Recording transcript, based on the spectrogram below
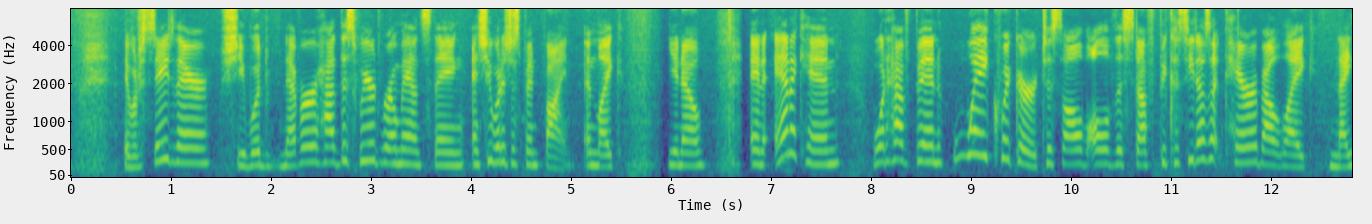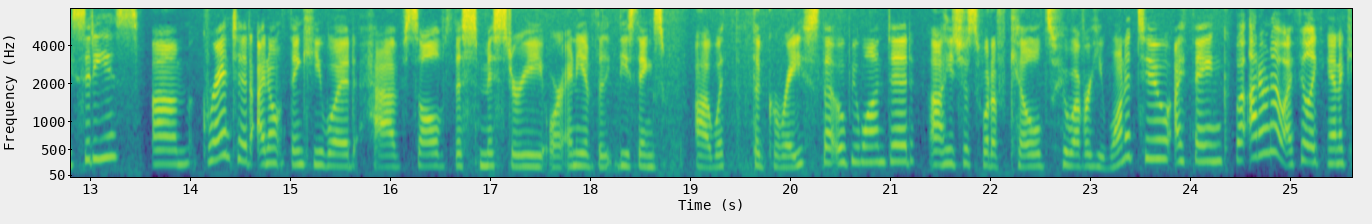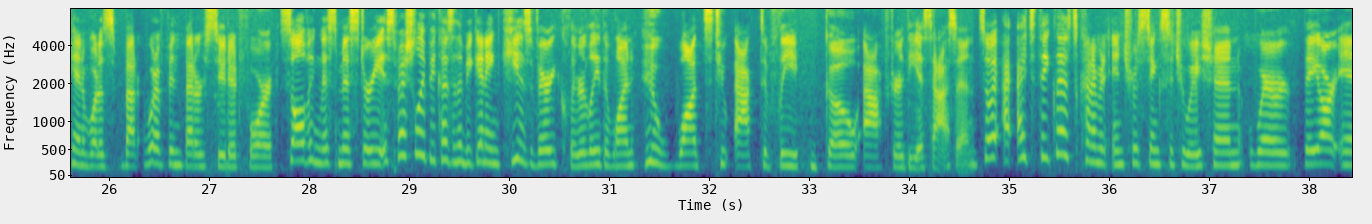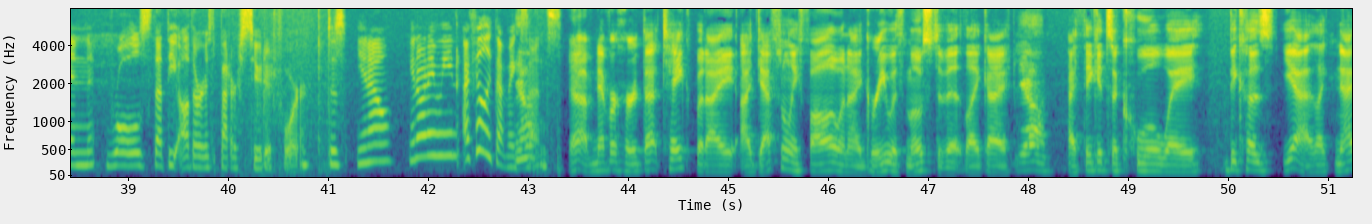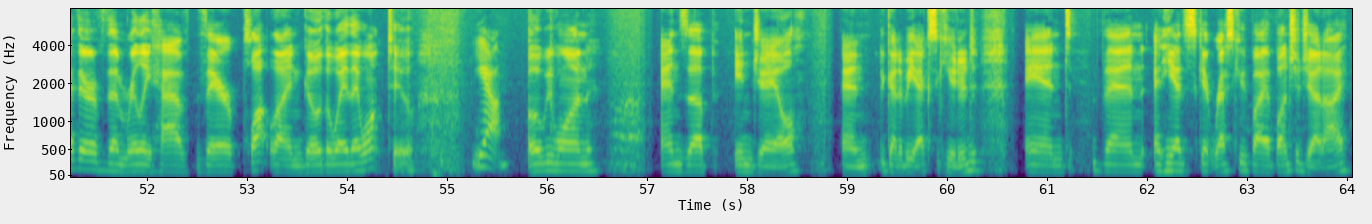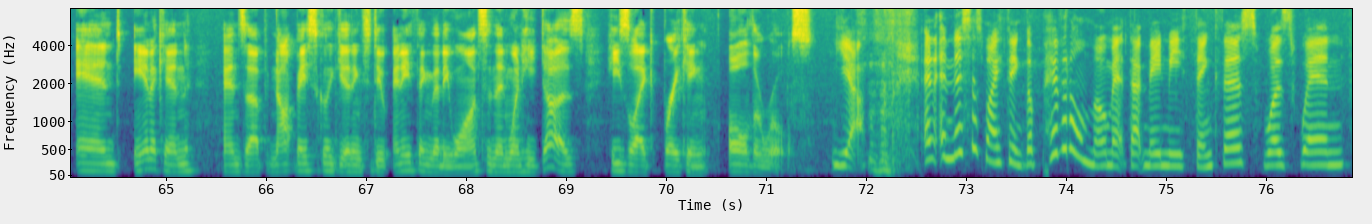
They would have stayed there. She would have never had this weird romance thing, and she would have just been fine. And like, you know, and Anakin would have been way quicker to solve all of this stuff because he doesn't care about like niceties. Um, granted, I don't think he would have solved this mystery or any of the, these things uh, with the grace that Obi Wan did. Uh, he just would have killed whoever he wanted to, I think. But I don't know. I feel like Anakin would have, bet- would have been better suited for solving this mystery, especially because in the beginning he is very clearly the one who wants to actively go after the assassin. So I, I think that's kind of an interesting situation where they are in roles that the other is better suited for. Does you know? You know what I mean? I feel like that makes Yeah. sense. Yeah, I've never heard that take, but I, I definitely follow and I agree with most of it. Like I Yeah. I think it's a cool way because yeah, like neither of them really have their plot line go the way they want to. Yeah. Obi-Wan ends up in jail and going to be executed and then and he has to get rescued by a bunch of Jedi and Anakin ends up not basically getting to do anything that he wants and then when he does, he's like breaking all the rules. Yeah. and and this is my thing. The pivotal moment that made me think this was when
